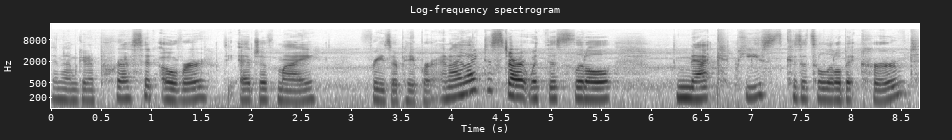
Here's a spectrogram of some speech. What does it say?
and I'm going to press it over the edge of my freezer paper. And I like to start with this little neck piece because it's a little bit curved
